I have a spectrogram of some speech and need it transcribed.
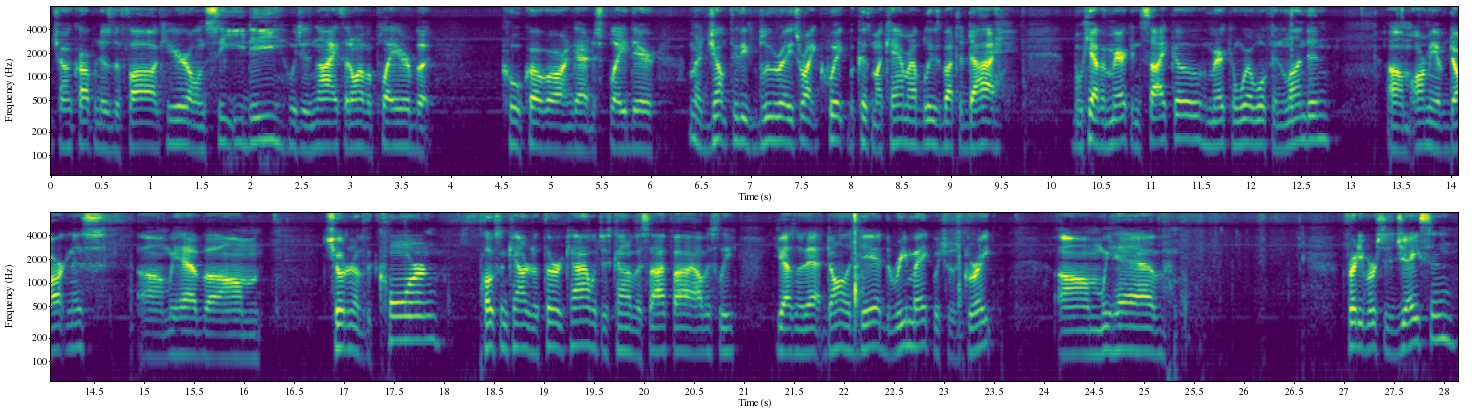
John Carpenter's The Fog here on CED, which is nice. I don't have a player, but cool cover art and got it displayed there. I'm going to jump through these Blu-rays right quick because my camera, I believe, is about to die. But we have American Psycho, American Werewolf in London, um, Army of Darkness. Um, we have um, Children of the Corn, Close Encounters of the Third Kind, which is kind of a sci-fi, obviously. You guys know that. Dawn of the Dead, the remake, which was great. Um, we have Freddy vs. Jason,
